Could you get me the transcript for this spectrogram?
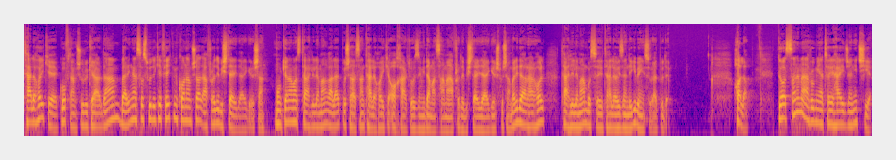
تله هایی که گفتم شروع کردم بر این اساس بوده که فکر می‌کنم شاید افراد بیشتری درگیرشن. ممکنم از تحلیل من غلط باشه اصلا تله هایی که آخر توضیح میدم از همه افراد بیشتری درگیرش باشن. ولی در هر حال تحلیل من با سری تله های زندگی به این صورت بوده. حالا داستان محرومیت های هیجانی چیه؟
